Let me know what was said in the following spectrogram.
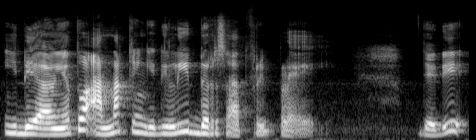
idealnya tuh anak yang jadi leader saat free play. Jadi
